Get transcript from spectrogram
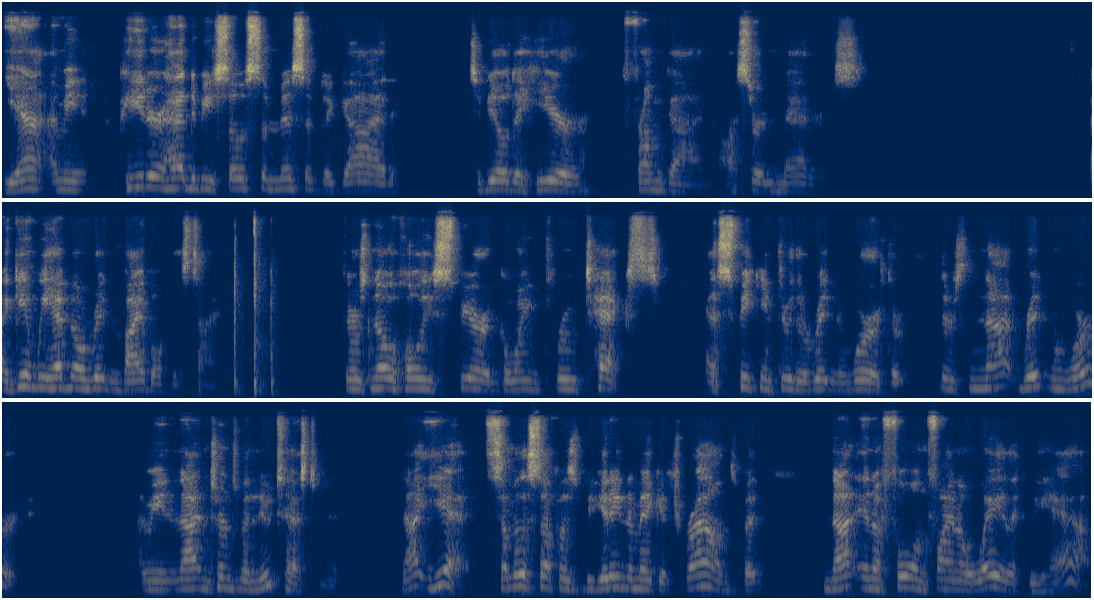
Yeah, I mean, Peter had to be so submissive to God to be able to hear from God on certain matters. Again, we have no written Bible this time. There's no Holy Spirit going through text as speaking through the written word. There, there's not written word. I mean, not in terms of a New Testament, not yet. Some of the stuff is beginning to make its rounds, but not in a full and final way like we have.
